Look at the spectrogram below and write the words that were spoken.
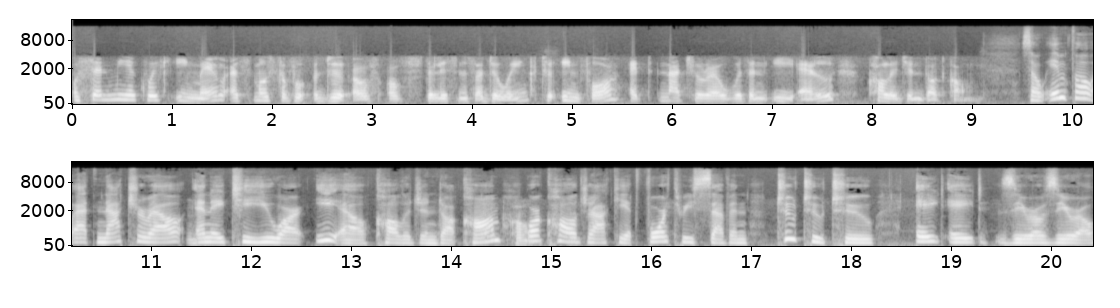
or send me a quick email, as most of, of, of the listeners are doing, to info at natural with an EL collagen.com. So info at naturel, mm-hmm. N-A-T-U-R-E-L, collagen.com, or call Jackie at 437 222 8800.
